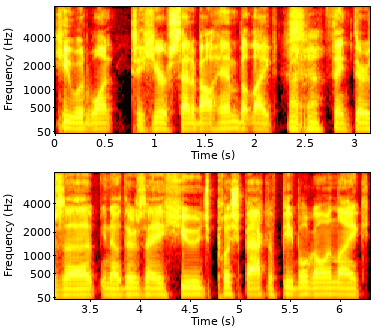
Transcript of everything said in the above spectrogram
he would want to hear said about him, but like, Right, yeah. I think there's a, you know, there's a huge pushback of people going like,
